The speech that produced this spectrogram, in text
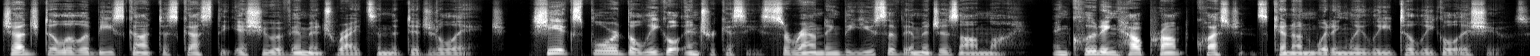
Judge Dalila B. Scott discussed the issue of image rights in the digital age. She explored the legal intricacies surrounding the use of images online, including how prompt questions can unwittingly lead to legal issues.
